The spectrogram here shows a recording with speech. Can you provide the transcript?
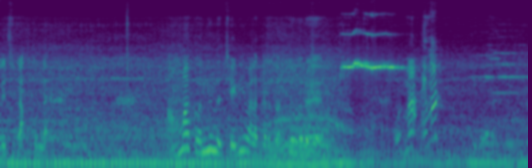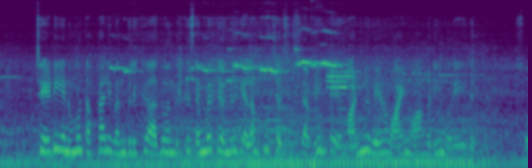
வச்சுட்டா உள்ள. அம்மாவுக்கு வந்து இந்த செடி வளர்க்குறது வந்து ஒரு. செடி என்னமோ தக்காளி வந்திருக்கு அது வந்திருக்கு செம்பருத்தி வந்திருக்கு எல்லாம் பூச்சி அடிச்சிச்சு அப்படின்ட்டு மண் வேணும் வாங்கின்னு வாங்கடின்னு ஒரே இது. ஸோ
